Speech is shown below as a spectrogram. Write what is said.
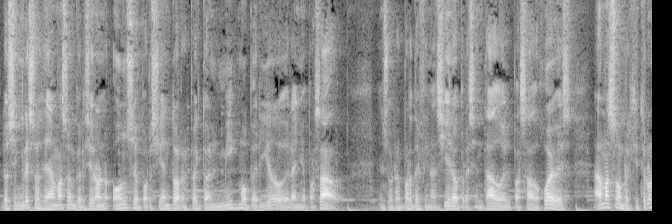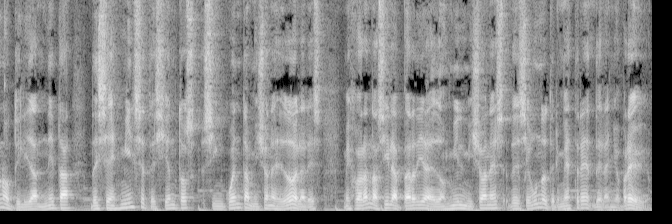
los ingresos de Amazon crecieron 11% respecto al mismo periodo del año pasado. En su reporte financiero presentado el pasado jueves, Amazon registró una utilidad neta de 6.750 millones de dólares, mejorando así la pérdida de 2.000 millones del segundo trimestre del año previo.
